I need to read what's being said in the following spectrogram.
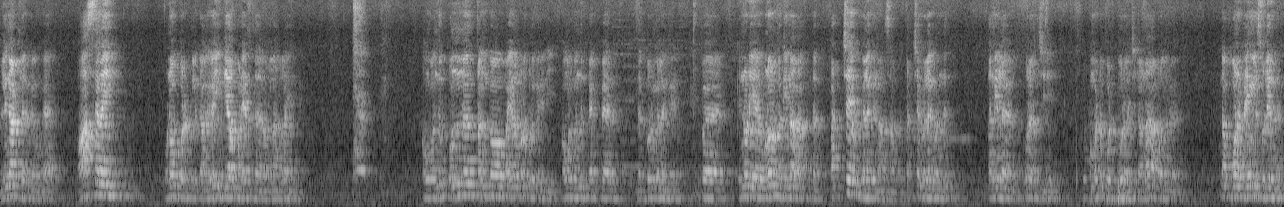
வெளிநாட்டில் இருக்கிறவங்க வாசனை உணவுப் பொருட்களுக்காகவே இந்தியாவை படையெடுத்த வரலாறுலாம் இருக்கு. அவங்க வந்து பொண்ணு தங்கம் வைரம் கூட கொடுக்க ரெடி அவங்களுக்கு வந்து பெப்பர் இந்த குறுமிளகு இப்போ என்னுடைய உணவு பார்த்தீங்கன்னா இந்த பச்சை மிளகு நான் சாப்பிடுவேன். பச்சை மிளகு வந்து தண்ணியில் ஊற வச்சு உப்பு மட்டும் போட்டு ஊற வச்சுட்டோம்னா அப்புறம் ஒரு நான் போன ட்ரைனிங்ல சொல்லியிருந்தேன்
